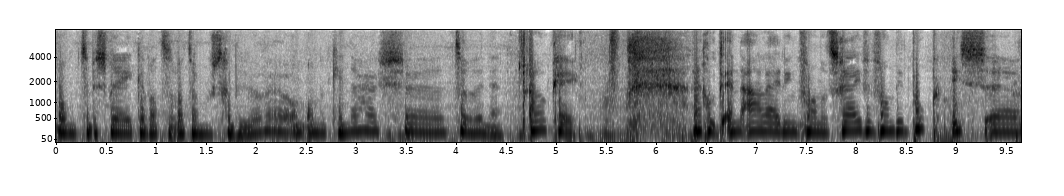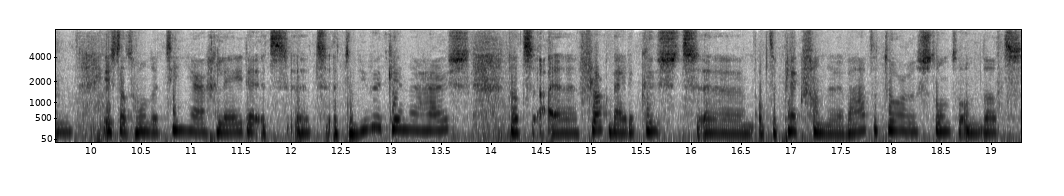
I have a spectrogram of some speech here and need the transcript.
Om te bespreken wat, wat er moest gebeuren om, om een kinderhuis uh, te runnen. Oké. En goed, en de aanleiding van het schrijven van dit boek? Is, ehm, is dat 110 jaar geleden het, het, het nieuwe kinderhuis, dat uh, vlak bij de kust op de plek van de watertoren stond, omdat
